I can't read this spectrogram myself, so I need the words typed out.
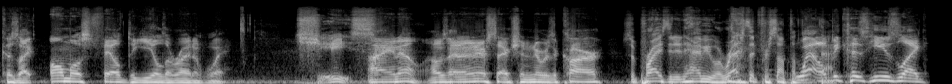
because I almost failed to yield a right of way. Jeez. I know. I was at an intersection and there was a car Surprised they didn't have you arrested for something Well, like that. because he's like,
